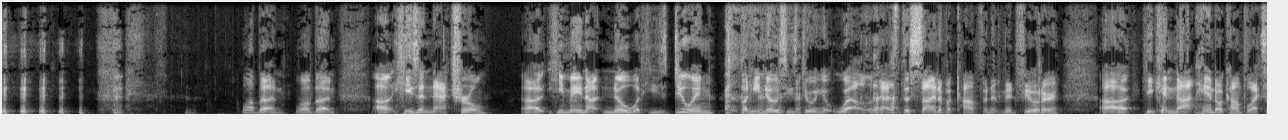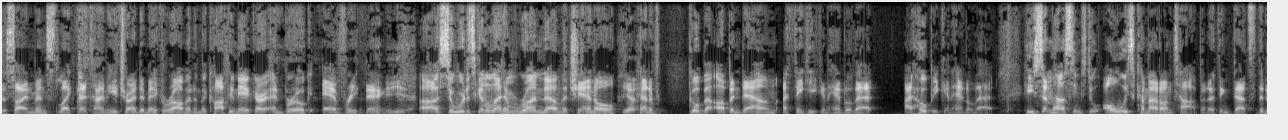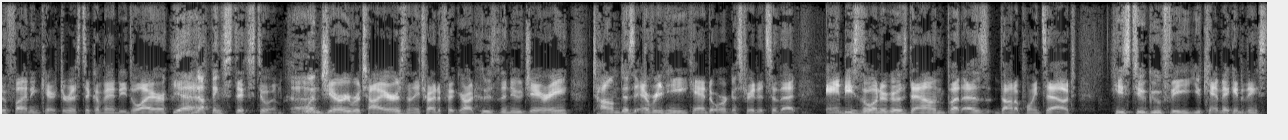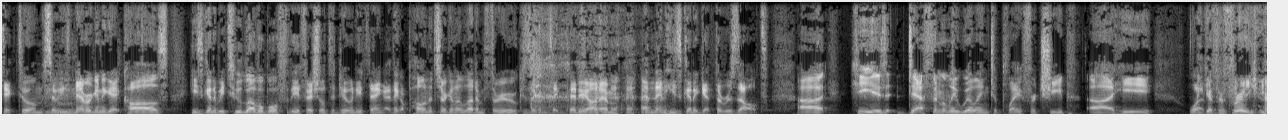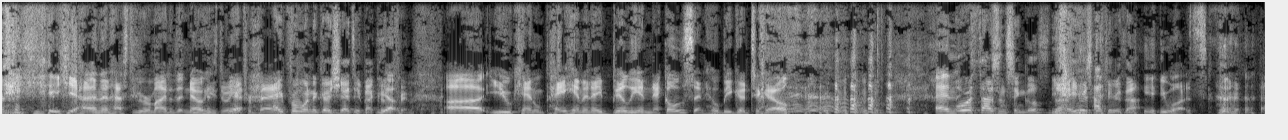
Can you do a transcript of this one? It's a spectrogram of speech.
Well done. Well done. Uh, he's a natural. Uh, he may not know what he's doing, but he knows he's doing it well, and that's the sign of a confident midfielder. Uh, he cannot handle complex assignments, like that time he tried to make ramen in the coffee maker and broke everything. Yeah. uh, so we're just going to let him run down the channel, Yep. kind of go up and down. I think he can handle that. I hope he can handle that. He somehow seems to always come out on top, and I think that's the defining characteristic of Andy Dwyer. Yeah. Uh-huh. Nothing sticks to him. When Jerry retires and they try to figure out who's the new Jerry, Tom does everything he can to orchestrate it so that Andy's the one who goes down. But as Donna points out, he's too goofy. You can't make anything stick to him, so Mm-hmm. he's never going to get calls. He's going to be too lovable for the official to do anything. I think opponents are going to let him through because they're going to take pity on him, and then he's going to get the result. Uh, he is definitely willing to play for cheap. Uh, he. What? Get for free. yeah, and then has to be reminded that no, he's doing yeah. it for pay. April will negotiate it back up for him. Uh, you can pay him in a billion nickels, and he'll be good to go. and Or a thousand singles. He was happy with that. he was.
